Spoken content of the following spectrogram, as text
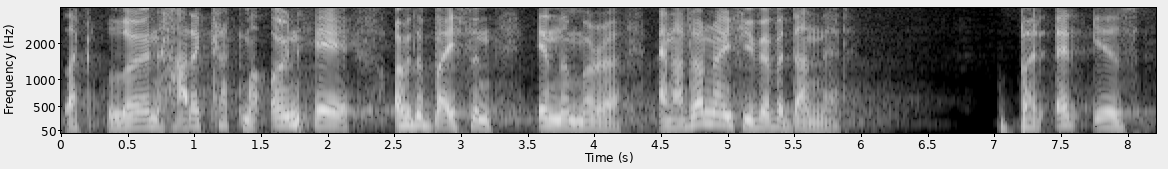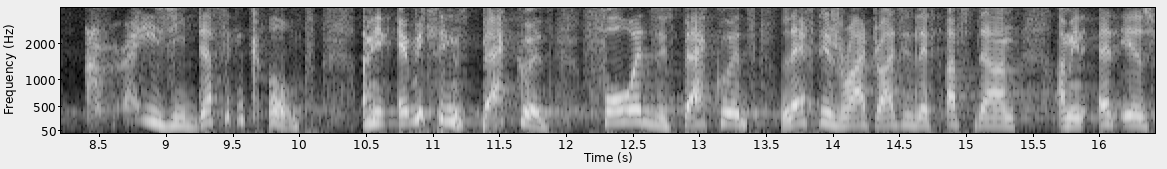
like learn how to cut my own hair over the basin in the mirror. And I don't know if you've ever done that, but it is crazy difficult. I mean, everything's backwards. Forwards is backwards, left is right, right is left, up's down. I mean, it is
